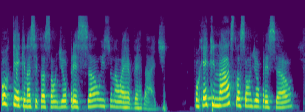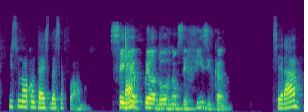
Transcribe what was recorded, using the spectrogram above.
Por que, que na situação de opressão isso não é verdade? Por que, que na situação de opressão isso não acontece dessa forma. Seria tá? pela dor não ser física? Será?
